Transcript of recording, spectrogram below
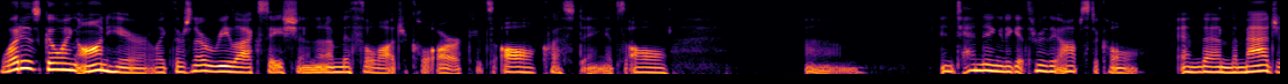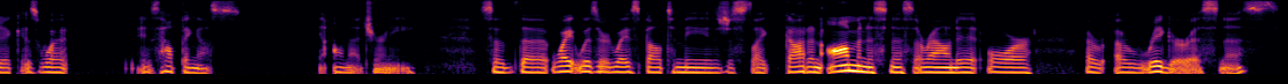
what is going on here? Like, there's no relaxation in a mythological arc. It's all questing, it's all um, intending to get through the obstacle. And then the magic is what is helping us on that journey. So the White Wizard wave spell to me is just like got an ominousness around it or a, a rigorousness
